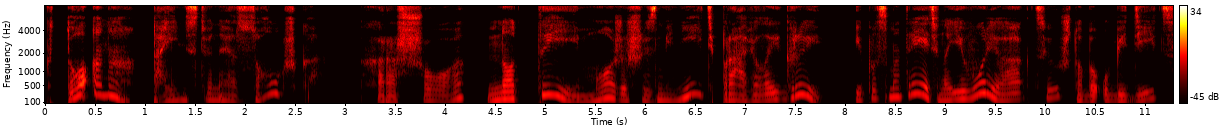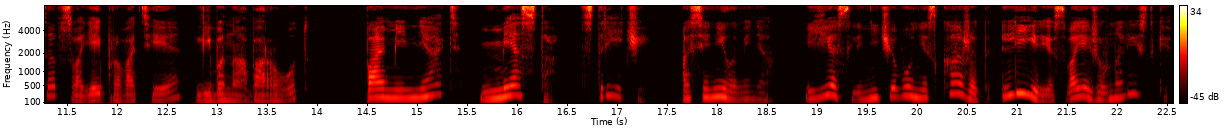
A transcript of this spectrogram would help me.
Кто она? Таинственная Золушка? Хорошо, но ты можешь изменить правила игры и посмотреть на его реакцию, чтобы убедиться в своей правоте, либо наоборот, поменять место встречи. Осенило меня. Если ничего не скажет Лире своей журналистке,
